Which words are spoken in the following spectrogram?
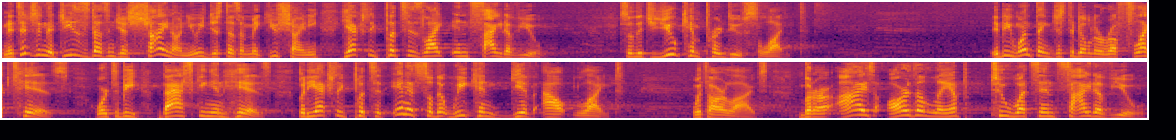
And it's interesting that Jesus doesn't just shine on you, he just doesn't make you shiny. He actually puts his light inside of you so that you can produce light. It'd be one thing just to be able to reflect his or to be basking in his, but he actually puts it in us so that we can give out light with our lives. But our eyes are the lamp to what's inside of you.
